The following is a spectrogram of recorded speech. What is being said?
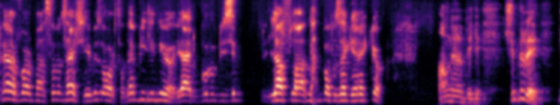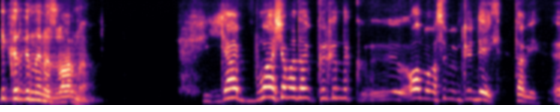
performansımız, her şeyimiz ortada biliniyor. Yani bunu bizim lafla anlatmamıza gerek yok. Anlıyorum peki. Şükrü Bey, bir kırgınlığınız var mı? Ya bu aşamada kırgınlık e, olmaması mümkün değil tabii. Ee,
